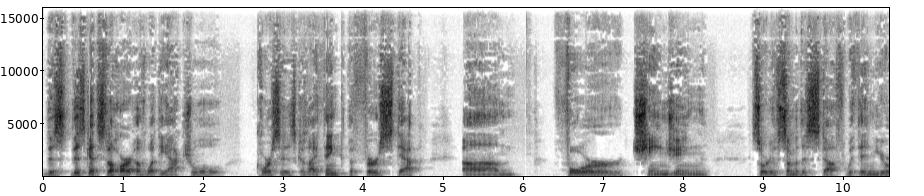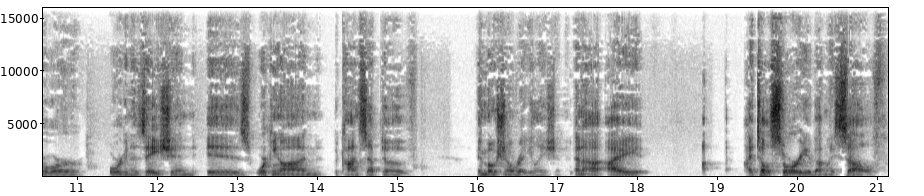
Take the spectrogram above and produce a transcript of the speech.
this this gets to the heart of what the actual course is because I think the first step um, for changing sort of some of the stuff within your organization is working on the concept of emotional regulation. And I, I, I tell a story about myself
